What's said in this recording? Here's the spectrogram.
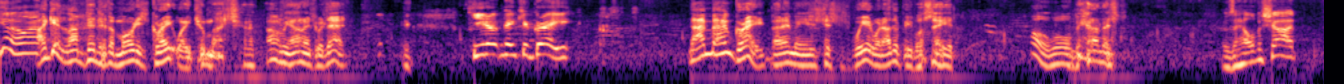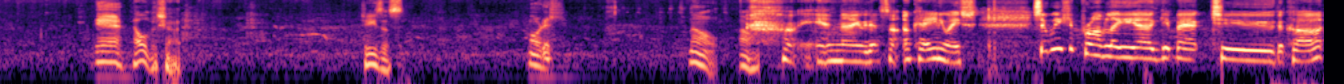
you know, I, I get lumped into the Morty's great way too much. I'll be honest with that. You don't think you're great? I'm, I'm great, but I mean, it's just weird when other people say it. oh well, To be honest. it was a hell of a shot. Yeah, Hell of a shot. Jesus. Mortis. No. Oh. Oh, yeah, no, that's not okay. Anyways, so we should probably uh, get back to the cart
